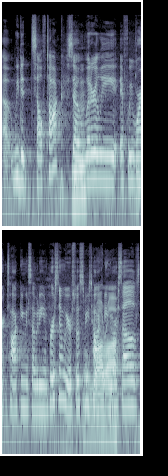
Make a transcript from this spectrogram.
Uh, we did self talk. So literally, if we weren't talking to somebody in person, we were supposed to be talking to rah-rah. ourselves.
